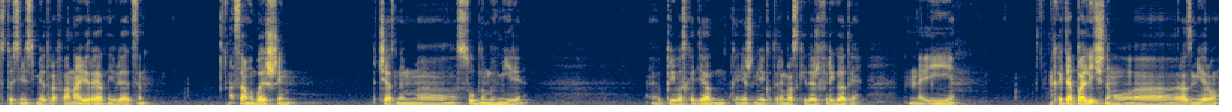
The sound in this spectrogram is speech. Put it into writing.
170 метров, она, вероятно, является самым большим частным э, судном в мире, превосходя, конечно, некоторые морские даже фрегаты. И хотя по личному э, размеру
